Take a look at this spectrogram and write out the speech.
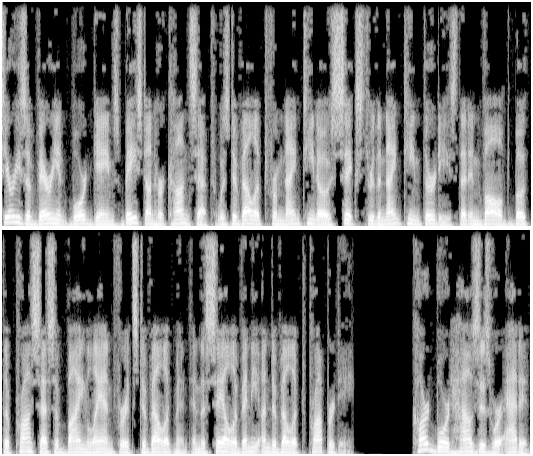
series of variant board games based on her concept was developed from 1906 through the 1930s that involved both the process of buying land for its development and the sale of any undeveloped property. Cardboard houses were added,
